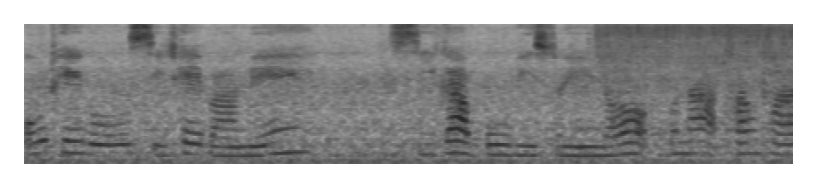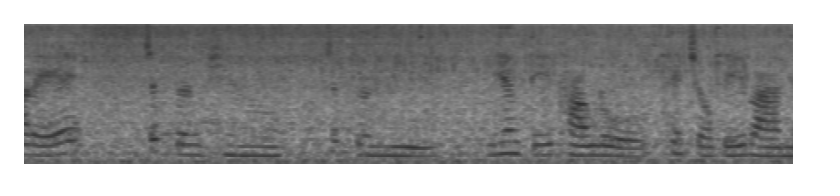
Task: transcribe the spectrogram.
အိုးသေးကိုစီထည့်ပါမယ်။စီကပူပြီးဆိုရင်တော့ခုနထောင်းထားတဲ့စက်သွန်ဖြူစက်သွန်မီမယုတ်တီးထောင်းလို့ထည့်ချော်ပေးပါမ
